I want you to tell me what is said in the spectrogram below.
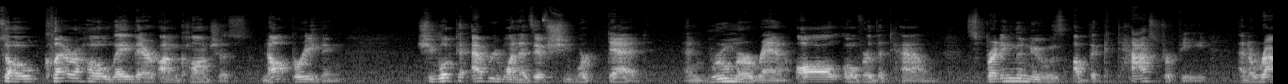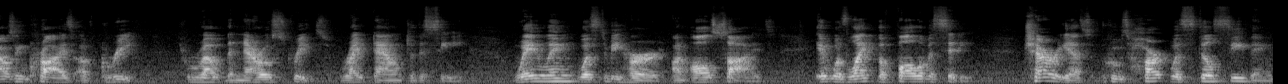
So Callirhoe lay there unconscious, not breathing. She looked to everyone as if she were dead, and rumor ran all over the town, spreading the news of the catastrophe and arousing cries of grief throughout the narrow streets right down to the sea. Wailing was to be heard on all sides. It was like the fall of a city. Chaereas, whose heart was still seething,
